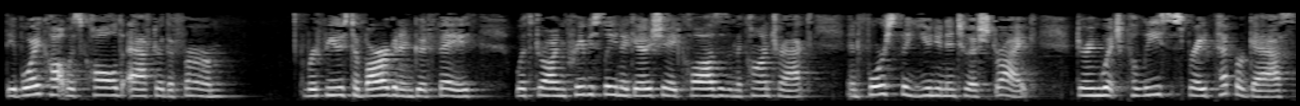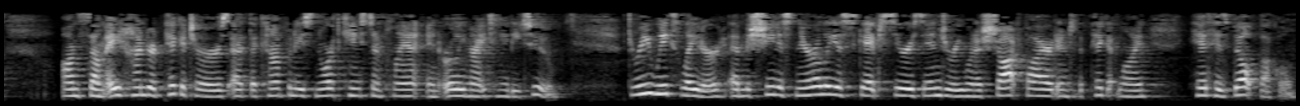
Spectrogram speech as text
The boycott was called after the firm refused to bargain in good faith, withdrawing previously negotiated clauses in the contract and forced the union into a strike, during which police sprayed pepper gas on some 800 picketers at the company's North Kingstown plant in early 1982. Three weeks later, a machinist narrowly escaped serious injury when a shot fired into the picket line hit his belt buckle.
